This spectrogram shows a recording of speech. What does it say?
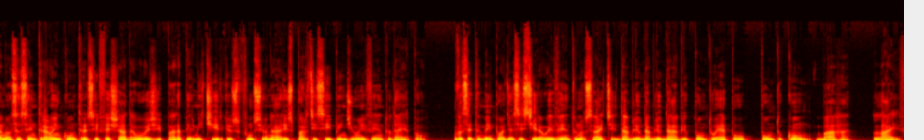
A nossa central encontra-se fechada hoje para permitir que os funcionários participem de um evento da Apple. Você também pode assistir ao evento no site www.apple.com/live.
